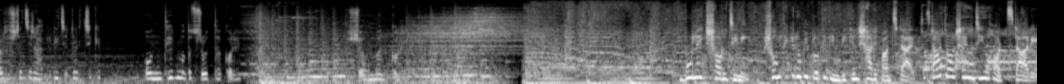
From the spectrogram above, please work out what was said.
আরুষটা যে রাগিনী চ্যাটার্জিকে অন্ধের মতো শ্রদ্ধা করেন সম্মান করেন বুলেট সরোজিনী, সোম থেকে রবি প্রতিদিন বিকেল সাড়ে পাঁচটায়। স্টার জলসায় জিও হটস্টারে।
